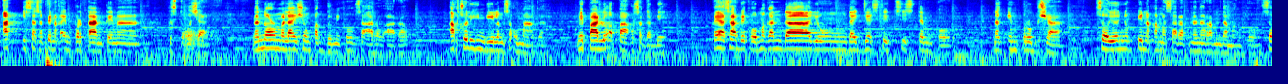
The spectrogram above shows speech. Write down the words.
at isa sa pinaka-importante na gusto ko siya, na normalize yung pagdumi ko sa araw-araw. Actually, hindi lang sa umaga. May follow-up pa ako sa gabi. Kaya sabi ko, maganda yung digestive system ko. Nag-improve siya. So, yun yung pinakamasarap na naramdaman ko. So,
